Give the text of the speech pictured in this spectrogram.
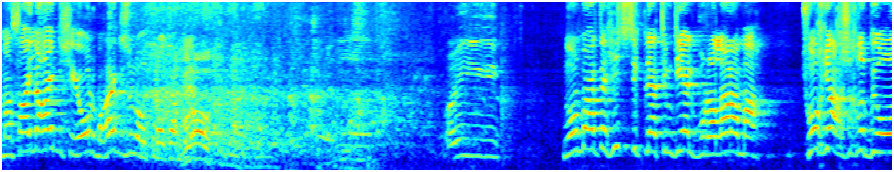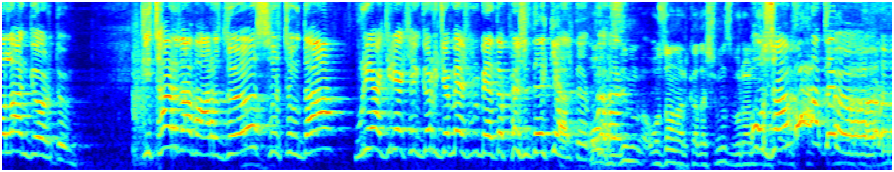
Masayla aynı şey oğlum. Hangisine oturacağım ben? Buna oturun. Ay. Normalde hiç sikletim değil buralar ama çok yakışıklı bir oğlan gördüm. Gitar da vardı sırtında. Buraya girerken görünce mecbur ben de peşinden geldim. O bizim Ozan arkadaşımız buranın Ozan vardı.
